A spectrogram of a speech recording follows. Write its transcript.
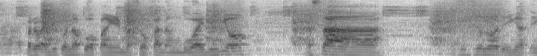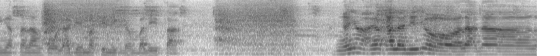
Ah, pero hindi ko na po pangimasukan ang buhay ninyo. Basta sa susunod, ingat-ingat na lang po. Lagi makinig ng balita. Ngayon, ay akala ninyo, wala na ang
